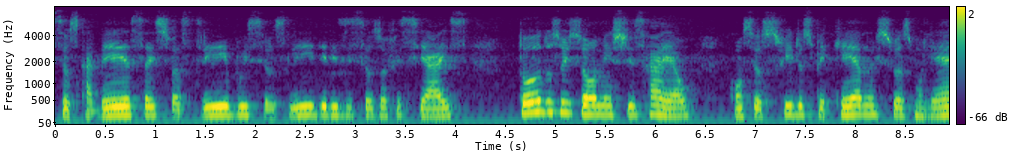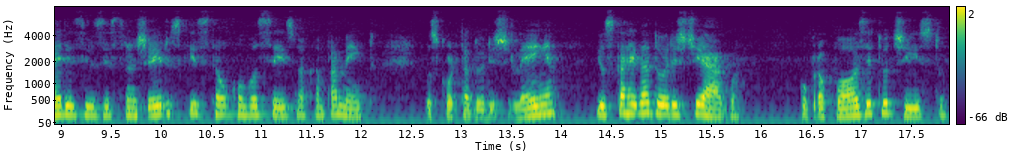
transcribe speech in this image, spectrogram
Seus cabeças, suas tribos, seus líderes e seus oficiais todos os homens de Israel, com seus filhos pequenos, suas mulheres e os estrangeiros que estão com vocês no acampamento, os cortadores de lenha e os carregadores de água. O propósito disto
